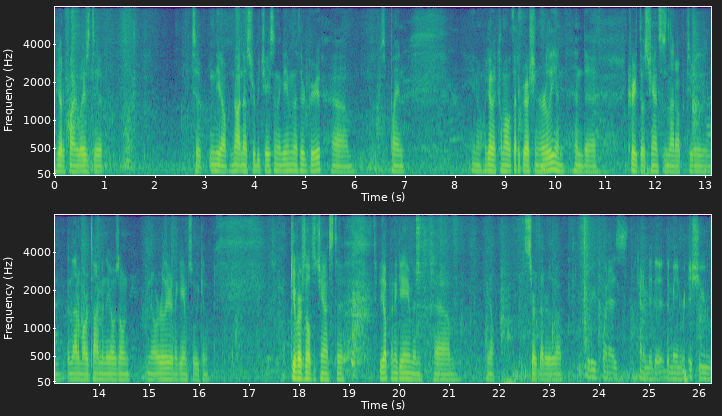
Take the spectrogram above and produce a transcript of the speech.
we got to find ways to to you know not necessarily be chasing the game in the third period. Um, just playing, you know, we got to come out with that aggression early and and uh, create those chances and that opportunity and, and, that amount of time in the ozone, you know, earlier in the game, so we can give ourselves a chance to to be up in a game and um, you know start that early on. What do you point as kind of the, the main issue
